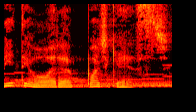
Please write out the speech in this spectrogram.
Meteora Podcast.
